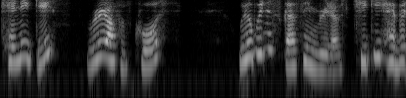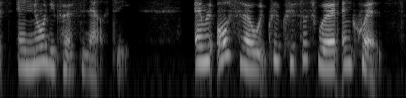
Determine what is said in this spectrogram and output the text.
Can you guess? Rudolph, of course. We'll be discussing Rudolph's cheeky habits and naughty personality. And we also have a weekly Christmas word and quiz.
